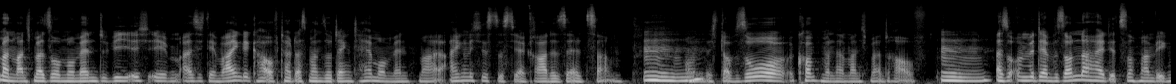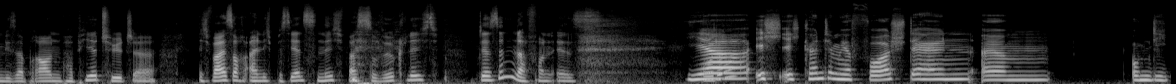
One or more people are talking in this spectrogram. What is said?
man manchmal so einen Moment, wie ich eben, als ich den Wein gekauft habe, dass man so denkt, hey, Moment mal, eigentlich ist es ja gerade seltsam. Mhm. Und ich glaube, so kommt man da manchmal drauf. Mhm. Also und mit der Besonderheit jetzt nochmal wegen dieser braunen Papiertüte, ich weiß auch eigentlich bis jetzt nicht, was so wirklich der Sinn davon ist. Ja, ich, ich könnte mir vorstellen, ähm, um die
